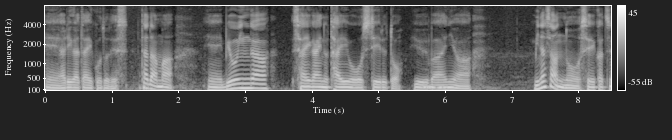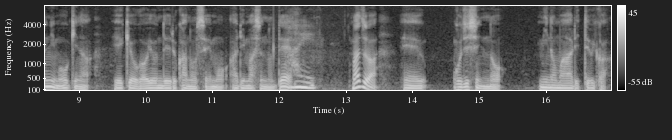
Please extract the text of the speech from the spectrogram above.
えー、ありがたいことです。ただまあ、えー、病院が災害の対応をしているという場合には、皆さんの生活にも大きな影響が及んでいる可能性もありますので、はい、まずは、えー、ご自身の身の回りというか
